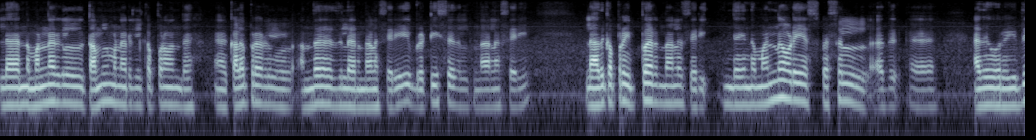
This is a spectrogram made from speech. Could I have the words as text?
இல்லை அந்த மன்னர்கள் தமிழ் மன்னர்களுக்கு அப்புறம் அந்த கலப்புறர்கள் அந்த இதில் இருந்தாலும் சரி பிரிட்டிஷ் இதில் இருந்தாலும் சரி இல்லை அதுக்கப்புறம் இப்போ இருந்தாலும் சரி இந்த இந்த மண்ணோடைய ஸ்பெஷல் அது அது ஒரு இது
